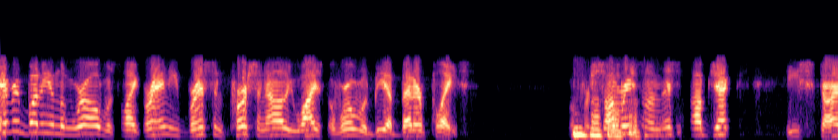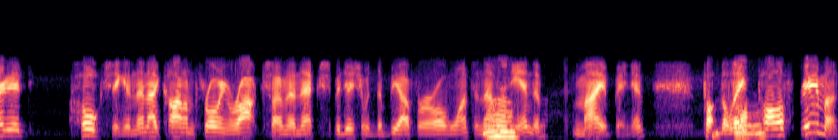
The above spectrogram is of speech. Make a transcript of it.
everybody in the world was like Randy Brisson, personality wise, the world would be a better place. But for some reason on this subject, he started hoaxing, and then I caught him throwing rocks on an expedition with the BFRO once, and that was Mhm. the end of, in my opinion. The late Yeah. Paul Freeman,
